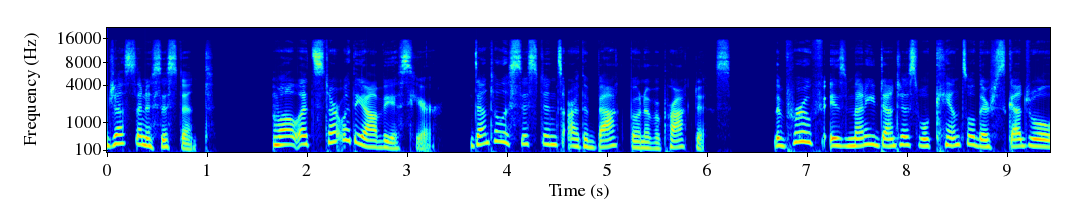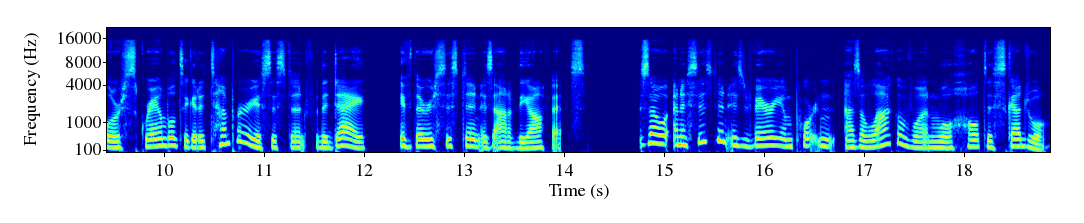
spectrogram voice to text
Just an assistant. Well, let's start with the obvious here. Dental assistants are the backbone of a practice. The proof is many dentists will cancel their schedule or scramble to get a temporary assistant for the day if their assistant is out of the office. So, an assistant is very important as a lack of one will halt a schedule.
